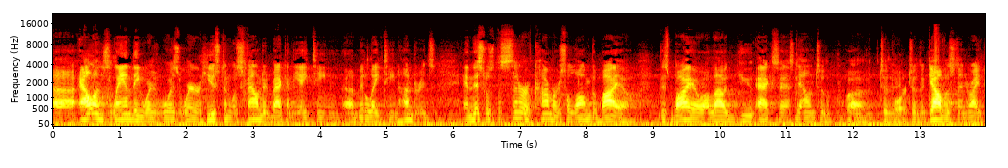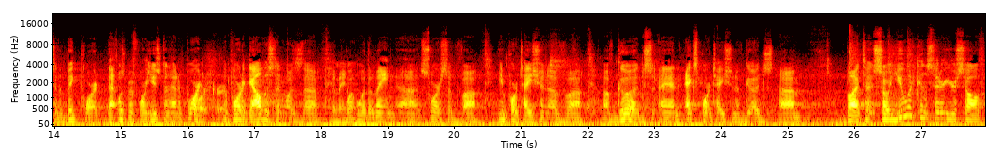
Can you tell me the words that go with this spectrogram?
uh, Allen's Landing where, was where Houston was founded back in the 18, uh, middle 1800s, and this was the center of commerce along the bayou. This bayou allowed you access down to the uh, to the, port. to the Galveston, right to the big port. That was before Houston had a port. Port, the port of Galveston was the The main was the main uh, source of uh, importation of uh, of goods and exportation of goods. Um, but uh, so you would consider yourself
